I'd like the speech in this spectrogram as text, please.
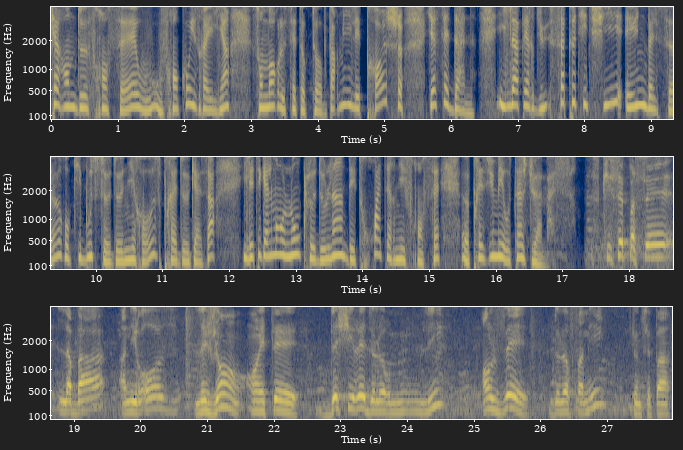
42 Français ou, franco-israéliens sont morts le 7 octobre. Parmi les proches, il y a Sedan. Il a perdu sa petite fille et une belle-sœur au kibbutz de Niroz, près de Gaza. Il est également l'oncle de l'un des trois derniers Français euh, présumés otages du Hamas. Ce qui s'est passé là-bas, à Niroz, les gens ont été déchirés de leur lit, enlevés de leur famille. Je ne sais pas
